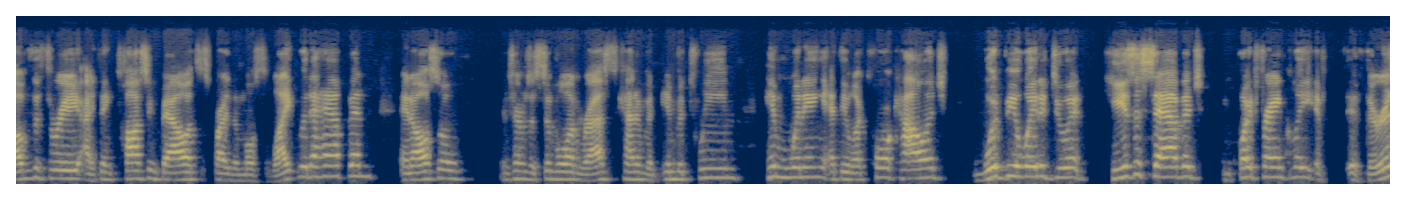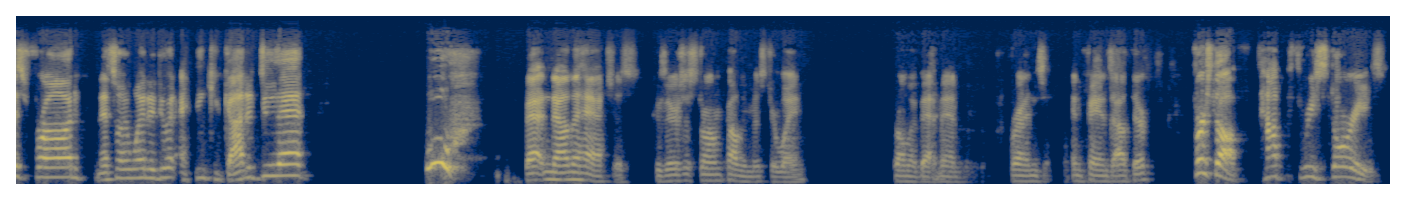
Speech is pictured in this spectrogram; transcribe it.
Of the three, I think tossing ballots is probably the most likely to happen. And also, in terms of civil unrest, kind of an in between. Him winning at the Electoral College would be a way to do it. He is a savage. And quite frankly, if, if there is fraud and that's the only way to do it, I think you got to do that. Woo! Batten down the hatches because there's a storm coming, Mr. Wayne. For all my Batman friends and fans out there. First off, top three stories.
